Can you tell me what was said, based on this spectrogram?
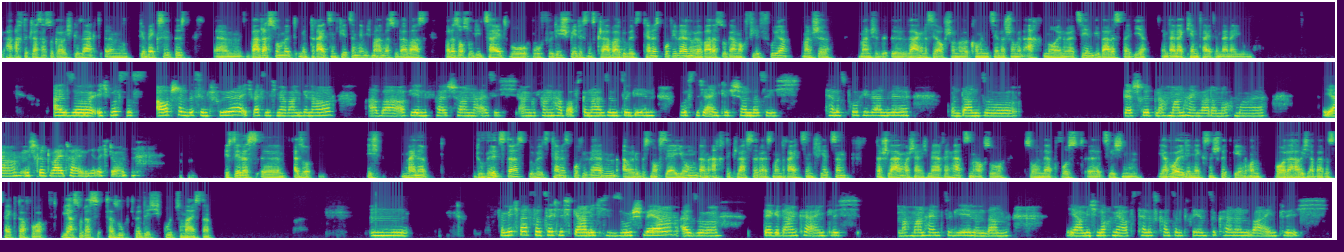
achte Klasse hast du, glaube ich, gesagt, ähm, gewechselt bist, ähm, war das so mit, mit 13, 14, nehme ich mal an, dass du da warst, war das auch so die Zeit, wo, wo für dich spätestens klar war, du willst Tennisprofi werden oder war das sogar noch viel früher? Manche, manche äh, sagen das ja auch schon oder kommunizieren das schon mit acht, neun oder zehn. Wie war das bei dir in deiner Kindheit, in deiner Jugend? Also ich wusste es auch schon ein bisschen früher. Ich weiß nicht mehr wann genau, aber auf jeden Fall schon, als ich angefangen habe, aufs Gymnasium zu gehen, wusste ich eigentlich schon, dass ich Tennisprofi werden will. Und dann so der Schritt nach Mannheim war dann nochmal, ja, ein Schritt weiter in die Richtung. Ist dir das, äh, also ich meine, du willst das, du willst Tennisprofi werden, aber du bist noch sehr jung, dann achte Klasse, da ist man 13, 14, da schlagen wahrscheinlich mehrere Herzen auch so, so in der Brust äh, zwischen, jawohl, den nächsten Schritt gehen und, boah, da habe ich aber Respekt davor. Wie hast du das versucht für dich gut zu meistern? Mm, für mich war es tatsächlich gar nicht so schwer. Also der Gedanke eigentlich nach Mannheim zu gehen und dann ja, mich noch mehr aufs Tennis konzentrieren zu können, war eigentlich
